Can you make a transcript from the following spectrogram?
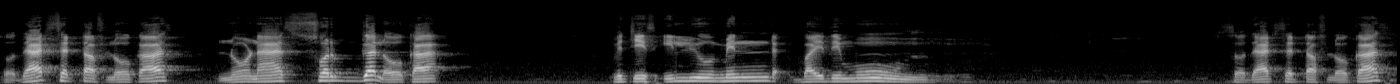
So that set of lokas known as swarga loka which is illumined by the moon. So that set of lokas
